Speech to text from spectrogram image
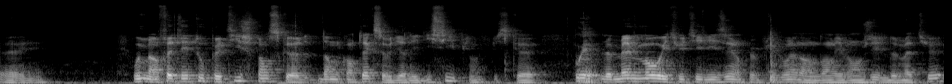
Euh, oui, mais en fait, les tout petits, je pense que dans le contexte, ça veut dire les disciples, hein, puisque Oui. le, même mot est utilisé un peu plus loin dans, dans l'évangile de Matthieu.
